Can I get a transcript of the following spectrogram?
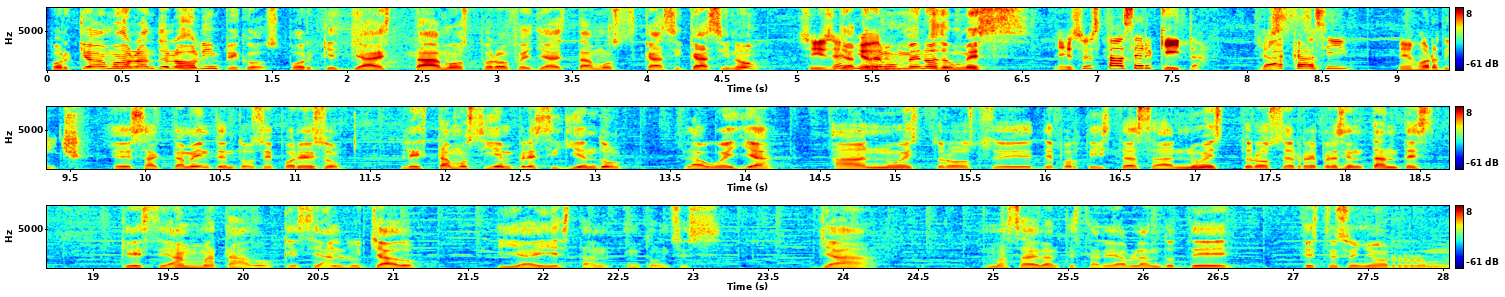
¿Por qué vamos hablando de los olímpicos? Porque ya estamos, profe, ya estamos casi, casi, ¿no? Sí, Ya señor. tenemos menos de un mes. Eso está cerquita. Ya casi, mejor dicho. Exactamente, entonces por eso le estamos siempre siguiendo la huella a nuestros eh, deportistas, a nuestros eh, representantes que se han matado, que se han luchado y ahí están. Entonces, ya más adelante estaré hablando de este señor mm,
